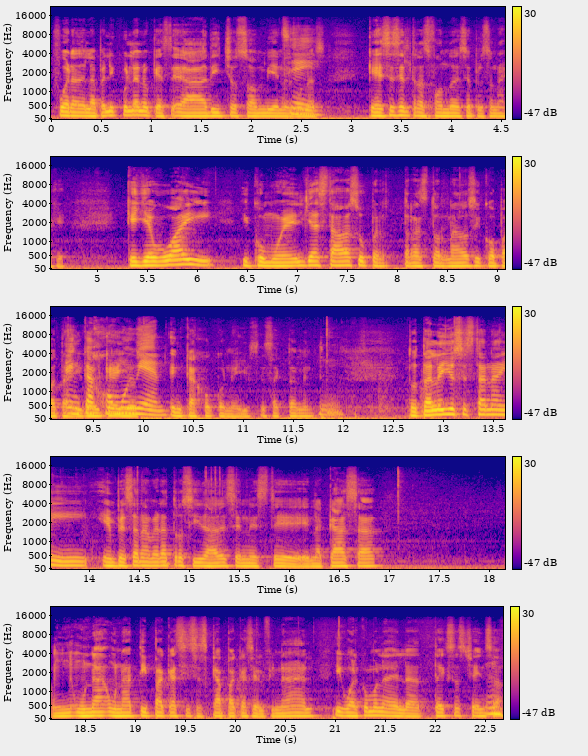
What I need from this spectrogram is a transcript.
fuera de la película, lo que se ha dicho Zombie en Sí. algunas, que ese es el trasfondo de ese personaje. Que llegó ahí y como él ya estaba súper trastornado psicópata, igual Encajó que muy ellos, bien. encajó con ellos, exactamente. Total, ellos están ahí, y empiezan a ver atrocidades en este, en la casa. Una, una tipa casi se escapa casi al final, igual como la de la Texas Chainsaw.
